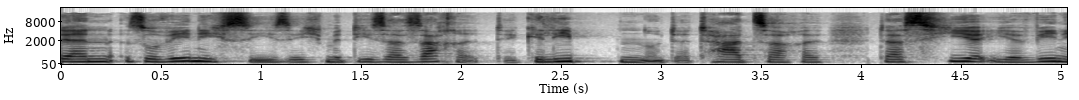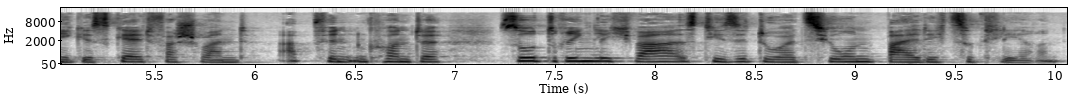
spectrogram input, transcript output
denn so wenig sie sich mit dieser Sache, der Geliebten und der Tatsache, dass hier ihr weniges Geld verschwand, abfinden konnte, so dringlich war es, die Situation baldig zu klären.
